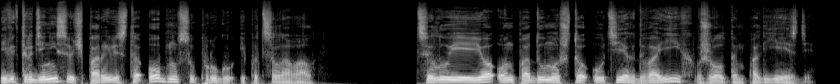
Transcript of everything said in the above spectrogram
и Виктор Денисович порывисто обнял супругу и поцеловал. Целуя ее, он подумал, что у тех двоих в желтом подъезде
